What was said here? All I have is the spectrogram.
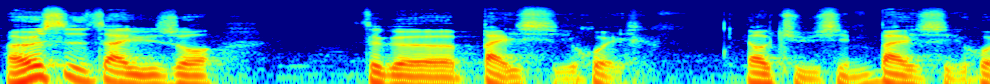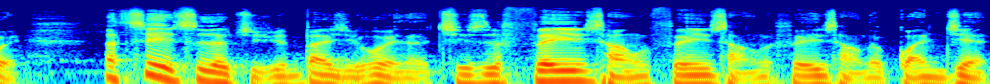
而是在于说这个拜习会要举行拜习会。那这一次的举行拜习会呢，其实非常非常非常的关键。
